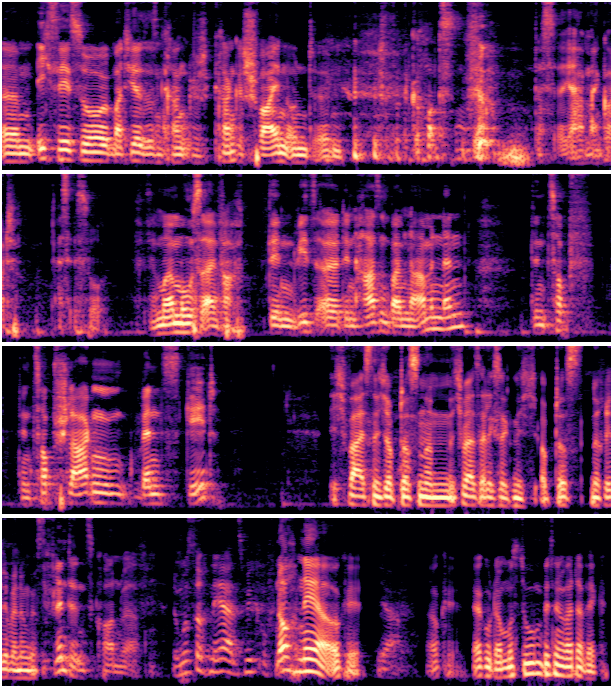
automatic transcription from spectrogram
Ähm, ich sehe es so, Matthias ist ein krankes, krankes Schwein und ähm, oh Gott. Ja, das, ja, mein Gott, das ist so. Man muss einfach den, äh, den Hasen beim Namen nennen, den Zopf den Zopf schlagen, wenn es geht? Ich weiß nicht, ob das ein, ich weiß ehrlich gesagt nicht, ob das eine Redewendung ist. Die Flinte ins Korn werfen. Du musst doch näher ans Mikrofon. Noch näher, okay. Ja. Okay. Ja gut, dann musst du ein bisschen weiter weg.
